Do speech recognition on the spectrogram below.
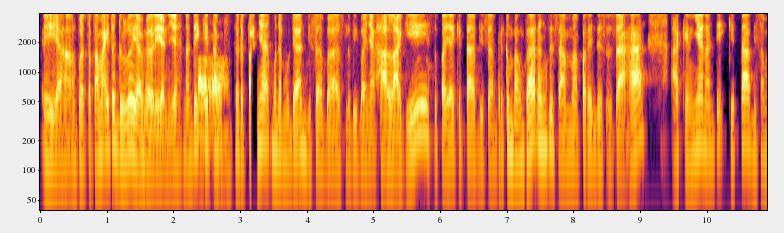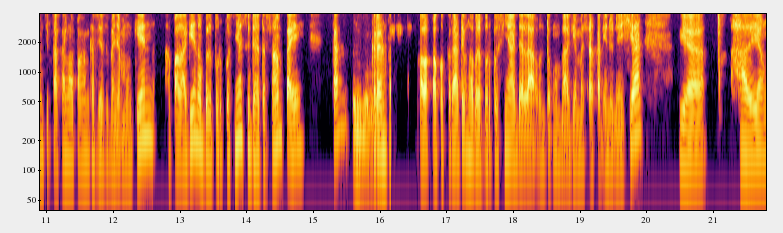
Iya, buat pertama itu dulu ya Valian ya. Nanti kita Uh, ke depannya mudah-mudahan bisa bahas lebih banyak hal lagi supaya kita bisa berkembang bareng sesama perintis usaha. Akhirnya nanti kita bisa menciptakan lapangan kerja sebanyak mungkin. Apalagi Nobel Purpose-nya sudah tersampai. Kan benar. keren banget. Kalau Paku Kreatif Nobel Purpose-nya adalah untuk membahagiakan masyarakat Indonesia, ya hal yang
